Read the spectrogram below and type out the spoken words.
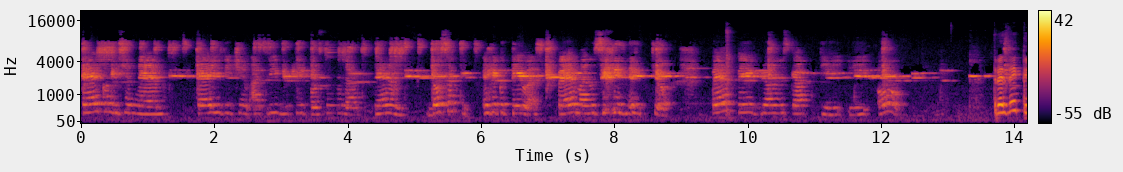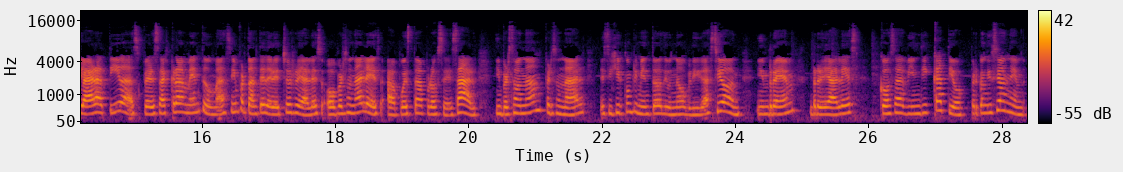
per conditionem, per judicium attributi postulat tem, dos ejecutivas, per manus in per pigrones capti o. Tres declarativas per sacramentum, más importante derechos reales o personales, apuesta procesal, in persona, personal, exigir cumplimiento de una obligación, in rem, reales, cosa vindicatio, per condicionem,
